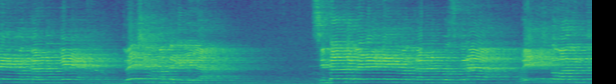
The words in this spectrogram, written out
ಇದೆ ಎನ್ನುವ ಕಾರಣಕ್ಕೆ ದ್ವೇಷ ನಮ್ಮ ಹತ್ರ ಇರಲಿಲ್ಲ ಸಿದ್ಧಾಂತ ಬೇರೆ ಎನ್ನುವ ಕಾರಣಕ್ಕೋಸ್ಕರ ವೈಯಕ್ತಿಕವಾದಂತ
